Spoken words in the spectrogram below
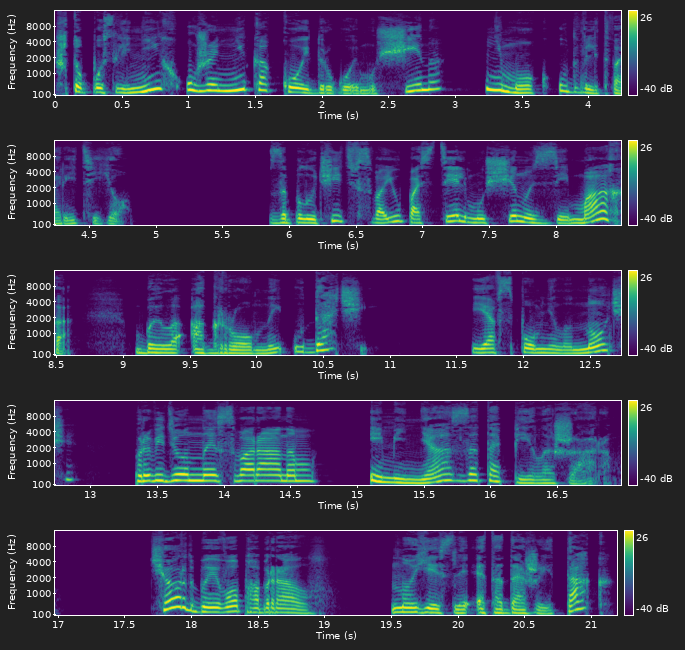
что после них уже никакой другой мужчина не мог удовлетворить ее. Заполучить в свою постель мужчину с Зеймаха было огромной удачей. Я вспомнила ночи, проведенные с Вараном, и меня затопило жаром. Черт бы его побрал! Но если это даже и так,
